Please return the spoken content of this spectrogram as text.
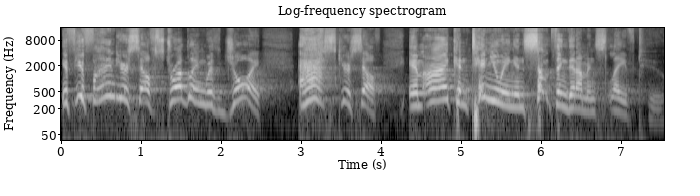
If you find yourself struggling with joy, ask yourself Am I continuing in something that I'm enslaved to?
